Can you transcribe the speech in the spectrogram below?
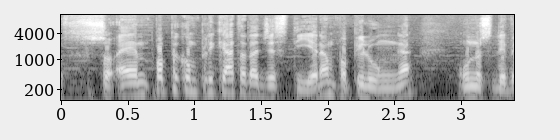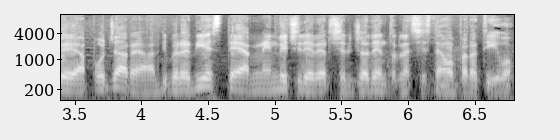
So, è un po' più complicata da gestire, un po' più lunga. Uno si deve appoggiare a librerie esterne invece di averceli già dentro nel sistema operativo.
